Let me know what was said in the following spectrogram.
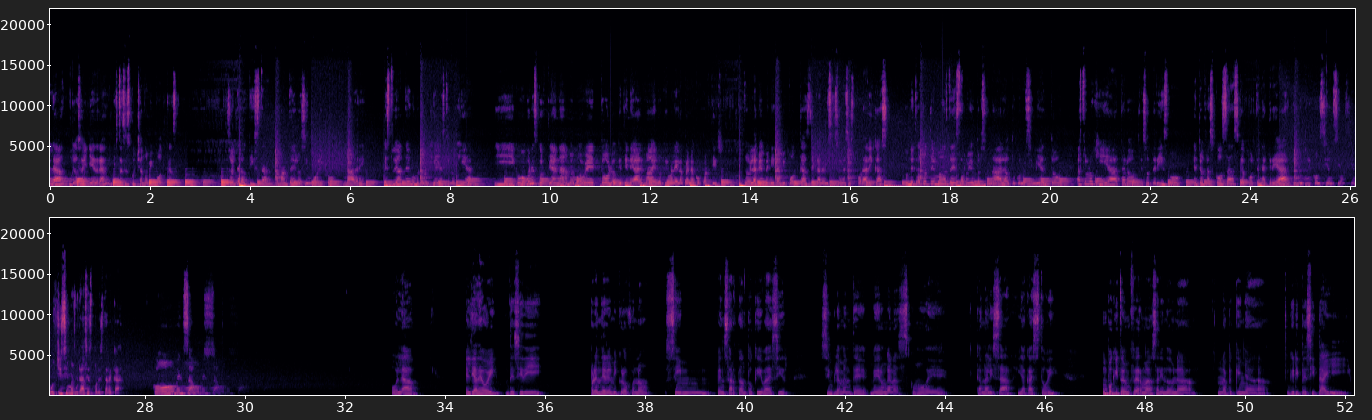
Hola, yo soy Yedra y estás escuchando mi podcast. Soy tarotista, amante de lo simbólico, madre, estudiante de numerología y astrología y como buena escorpiana me mueve todo lo que tiene alma y lo que vale la pena compartir. Te doy la bienvenida a mi podcast de canalizaciones esporádicas donde trato temas de desarrollo personal, autoconocimiento, astrología, tarot, esoterismo, entre otras cosas que aporten a crear y nutrir conciencia. Muchísimas gracias por estar acá. Comenzamos. Hola, el día de hoy decidí prender el micrófono sin pensar tanto qué iba a decir. Simplemente me dieron ganas como de canalizar y acá estoy. Un poquito enferma, saliendo de una, una pequeña gripecita y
